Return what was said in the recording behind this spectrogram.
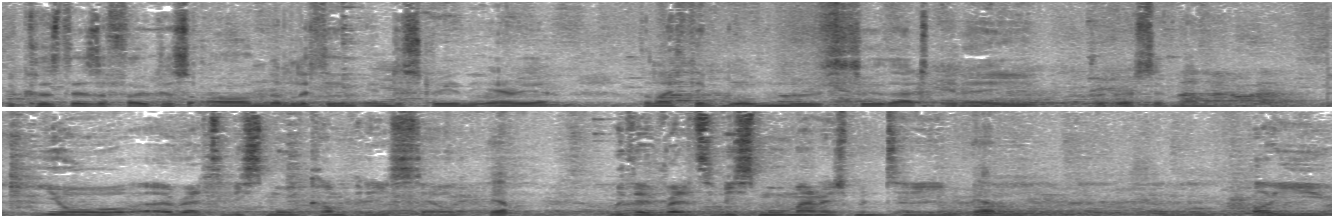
because there's a focus on the lithium industry in the area, then I think we'll move through that in a progressive manner. You're a relatively small company still. Yep. With a relatively small management team. Yep. Are you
